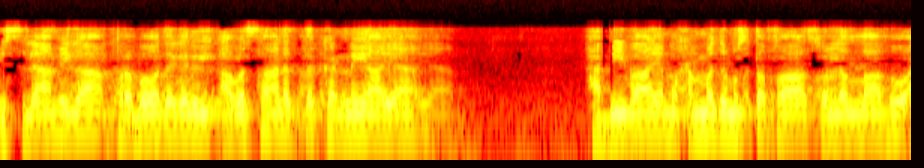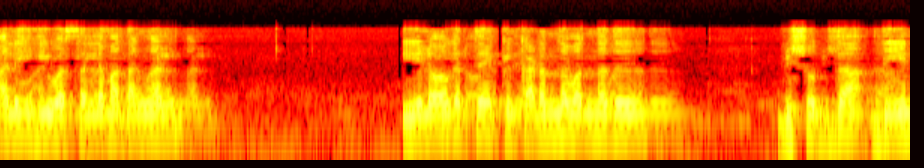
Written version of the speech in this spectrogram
ഇസ്ലാമിക പ്രബോധകരിൽ അവസാനത്തെ കണ്ണിയായ ഹബീബായ മുഹമ്മദ് മുസ്തഫ സൊല്ലാഹു അലിഹി വസല്ലമ തങ്ങൾ ഈ ലോകത്തേക്ക് കടന്നു വന്നത് വിശുദ്ധ ദീൻ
